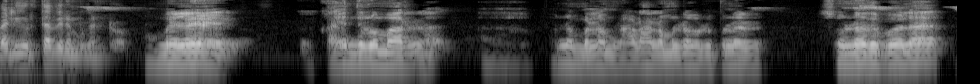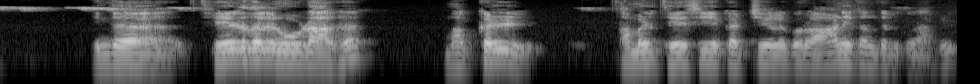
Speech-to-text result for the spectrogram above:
வலியுறுத்த விரும்புகின்றோம். உண்மையிலே கயந்திரமார் பொன்னம்பலம் நாடாளுமன்ற உறுப்பினர் சொன்னது போல இந்த தேர்தலின் ஊடாக மக்கள் தமிழ் தேசிய கட்சிகளுக்கு ஒரு ஆணை தந்திருக்கிறார்கள்.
